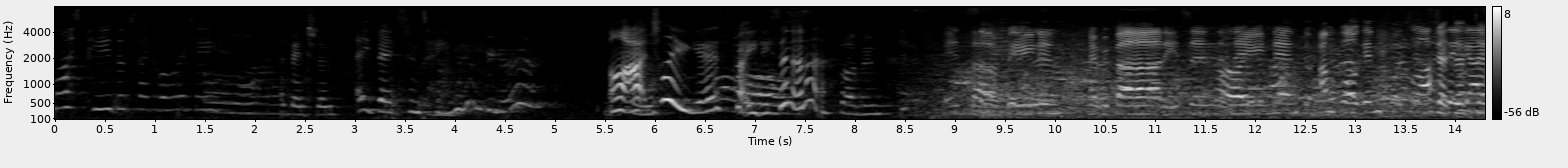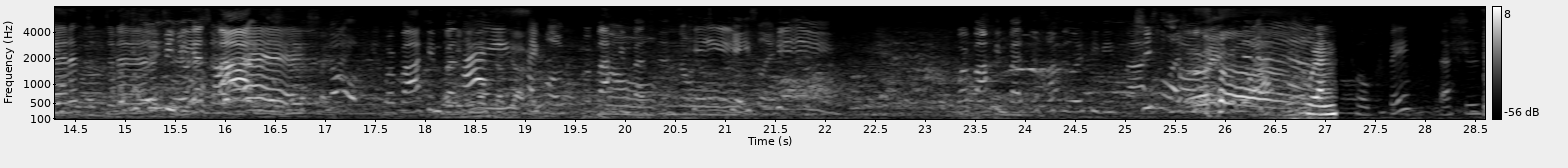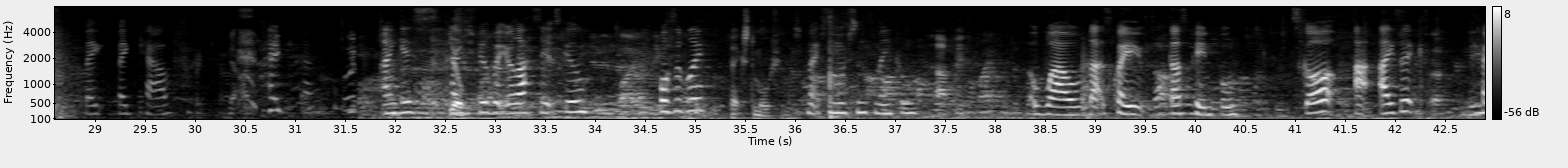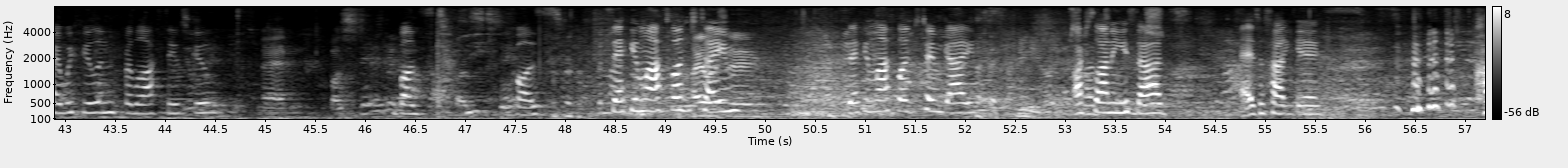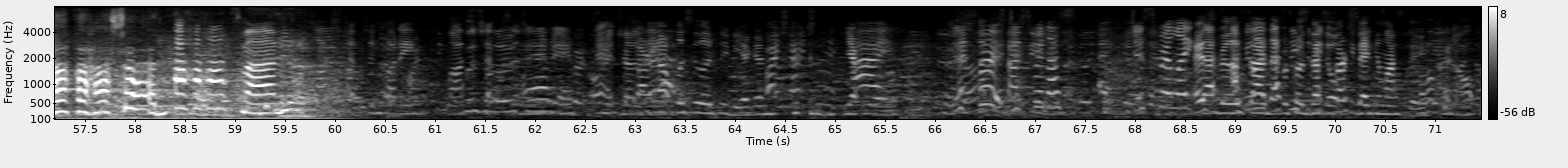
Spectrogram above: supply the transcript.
last period of psychology. Adventuring. Adventuring time. oh, actually, yeah, it's pretty decent, isn't it? It's uh, raining, everybody's in the lane. and I'm vlogging for the last day, guys. TV is back. We're back in business. Hi. Hi, vlog. We're back in business. Katie. Katie Slade. Katie. We're back in business. Lucy Lou TV's back. She's the legend. We're in photography. This is Big Big Cav. Big Cav. Angus, how do you feel about your last day at school? Possibly? Mixed emotions. Mixed emotions, Michael. Happy. Oh, wow, that's quite that's painful. Scott, I- Isaac, how are we feeling for the last day of school? Um, buzzed. Buzzed. Buzzed. Second last lunchtime. Second last lunchtime, guys. Arslan, are you sad? It is a sad guess. Papa Hassan. Ha ha ha, man. Chips and curry. Last chips and Starting up Lucy Lou TV again. Yep. Just for, just for this, just for like It's this, really I feel sad like this because needs to this be is our second last day. No,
